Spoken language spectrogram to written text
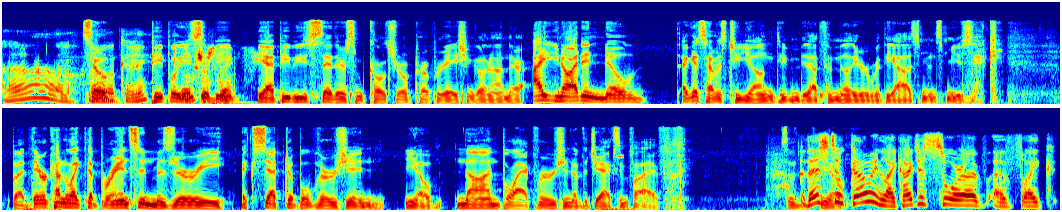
Oh, So oh, okay. people used to be yeah people used to say there's some cultural appropriation going on there. I you know I didn't know. I guess I was too young to even be that familiar with the Osmonds music, but they were kind of like the Branson, Missouri acceptable version, you know, non-black version of the Jackson Five. So They're you still know, going. Like I just saw a, of like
